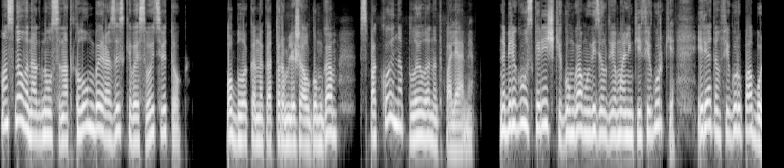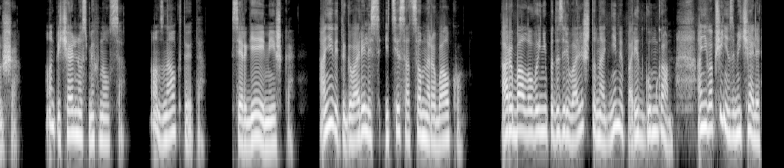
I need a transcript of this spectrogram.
он снова нагнулся над клумбой, разыскивая свой цветок. Облако, на котором лежал Гумгам, спокойно плыло над полями. На берегу узкой речки Гумгам увидел две маленькие фигурки и рядом фигуру побольше. Он печально усмехнулся. Он знал, кто это. Сергей и Мишка. Они ведь договорились идти с отцом на рыбалку. А рыболовы не подозревали, что над ними парит гумгам. Они вообще не замечали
